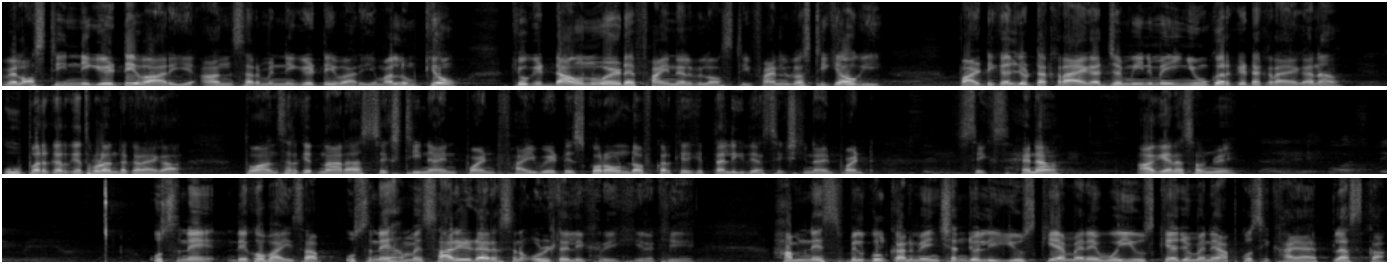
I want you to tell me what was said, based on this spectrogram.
Velocity negative आ रही है, आंसर में निगेटिव आ रही है। मालूम क्यों? क्योंकि डाउनवर्ड है फाइनल वेलोसिटी। फाइनल वेलोसिटी क्या होगी? पार्टिकल जो टकराएगा, ज़मीन में यूँ करके टकराएगा ना, ऊपर करके थोड़ा टकराएगा। तो आंसर कितना आ रहा है? Sixty nine point five eight. इसको राउंड ऑफ़ करके कितना लिख दिया? Sixty nine point six. है ना? आ गया ना समझ? में उसने, देखो भाई साहब, उसने हमें सारी डायरेक्शन उल्टे लिख रखी रखी है। हमने बिल्कुल कन्वेंशन जो यूज़ किया, मैंने वही यूज़ किया जो मैंने आपको सिखाया है प्लस का।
